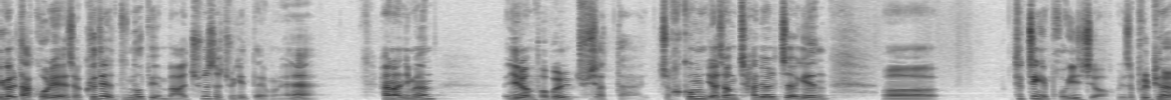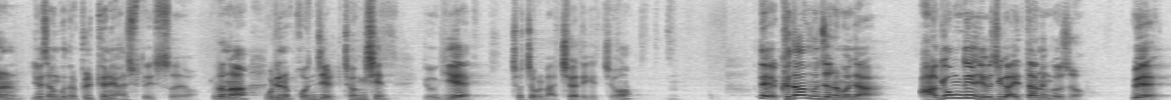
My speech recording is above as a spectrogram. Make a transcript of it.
이걸 다 고려해서 그들의 눈높이에 맞추어서 주기 때문에 하나님은 이런 법을 주셨다. 조금 여성 차별적인 어, 특징이 보이죠. 그래서 불편 여성분을 불편해할 수도 있어요. 그러나 우리는 본질, 정신 여기에 초점을 맞춰야 되겠죠. 근데 그 다음 문제는 뭐냐? 악용될 여지가 있다는 거죠. 왜?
